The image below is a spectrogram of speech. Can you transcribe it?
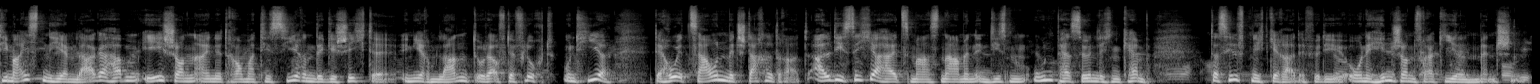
Die meisten hier im Lager haben eh schon eine traumatisierende Geschichte in ihrem Land oder auf der Flucht. Und hier der hohe Zaun mit Stacheldraht, all die Sicherheitsmaßnahmen in diesem unpersönlichen Camp. Das hilft nicht gerade für die ohnehin schon fragilen Menschen.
